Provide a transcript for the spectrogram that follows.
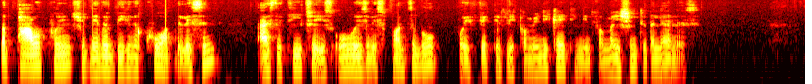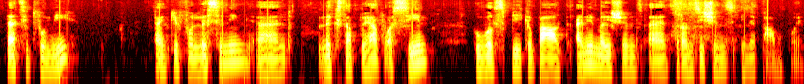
The PowerPoint should never be the core of the lesson as the teacher is always responsible for effectively communicating information to the learners. That's it for me. Thank you for listening. And next up, we have Wasim, who will speak about animations and transitions in a PowerPoint.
